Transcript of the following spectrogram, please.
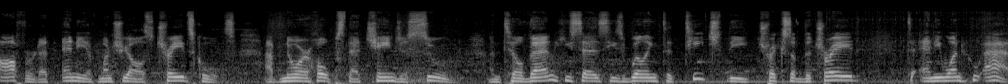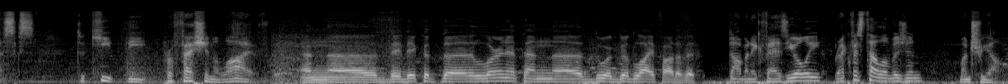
offered at any of Montreal's trade schools. Abnour hopes that changes soon. Until then, he says he's willing to teach the tricks of the trade to anyone who asks to keep the profession alive. And uh, they, they could uh, learn it and uh, do a good life out of it. Dominic Fazioli, Breakfast Television, Montreal.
